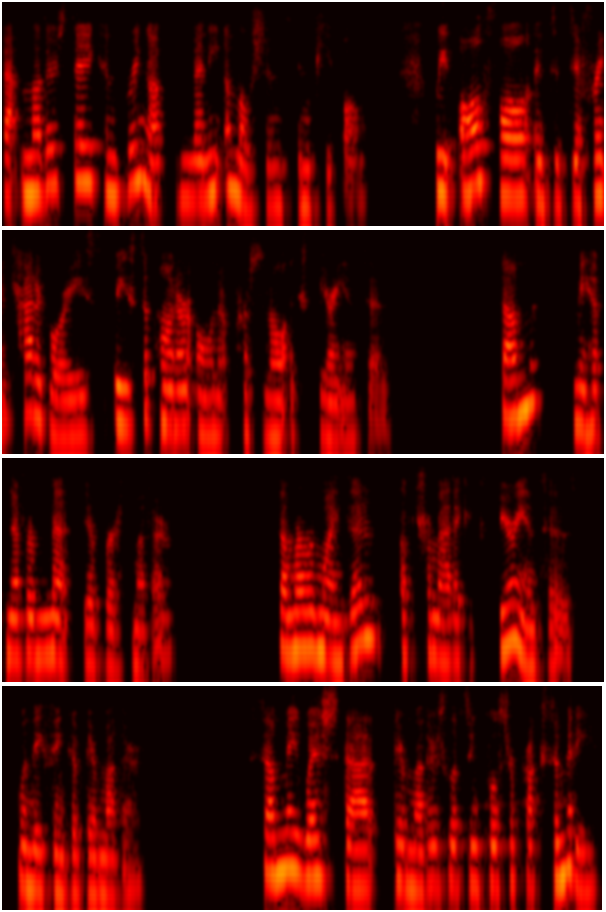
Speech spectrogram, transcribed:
that Mother's Day can bring up many emotions in people. We all fall into different categories based upon our own personal experiences. Some may have never met their birth mother. Some are reminded of traumatic experiences when they think of their mother. Some may wish that their mothers lived in closer proximity.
